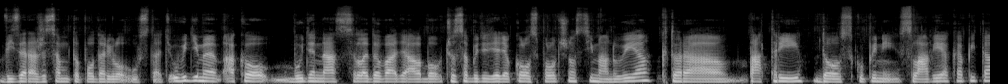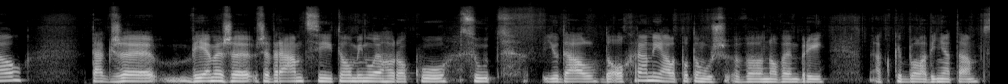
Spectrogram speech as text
vyzerá, že sa mu to podarilo ústať. Uvidíme, ako bude nás sledovať alebo čo sa bude deť okolo spoločnosti Manuvia, ktorá patrí do skupiny Slavia Capital Takže vieme, že, že v rámci toho minulého roku súd ju dal do ochrany, ale potom už v novembri ako keby bola vyňatá z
